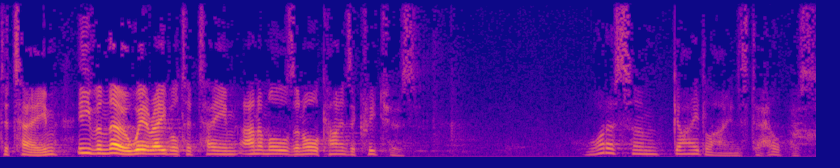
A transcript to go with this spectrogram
to tame, even though we're able to tame animals and all kinds of creatures? What are some guidelines to help us?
